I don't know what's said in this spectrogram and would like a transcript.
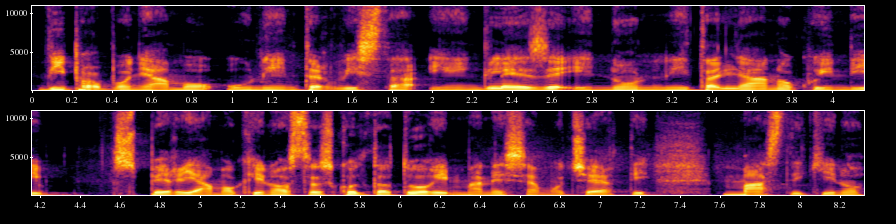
vi proponiamo un'intervista in inglese e non in italiano, quindi Speriamo che i nostri ascoltatori, ma ne siamo certi, mastichino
